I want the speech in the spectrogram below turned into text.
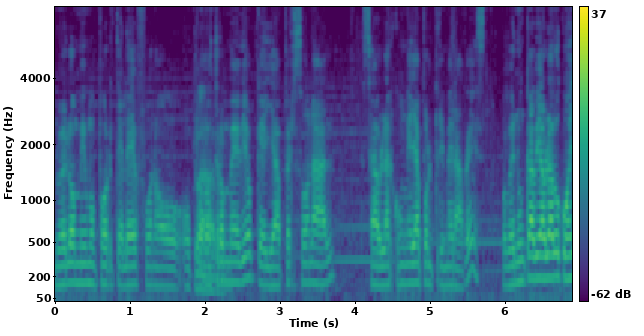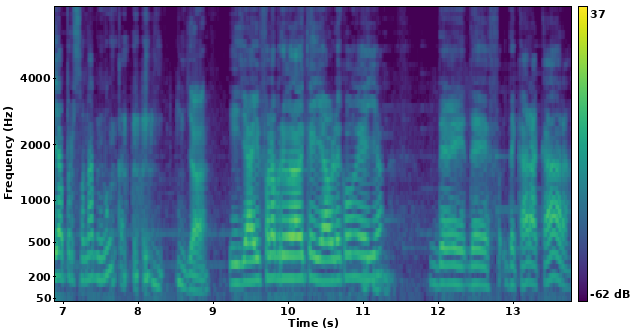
no es lo mismo por teléfono o por otro medio que ya personal, o sea, hablar con ella por primera vez, porque nunca había hablado con ella personal, nunca. ya. Y ya ahí fue la primera vez que ya hablé con ella de, cara a cara.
